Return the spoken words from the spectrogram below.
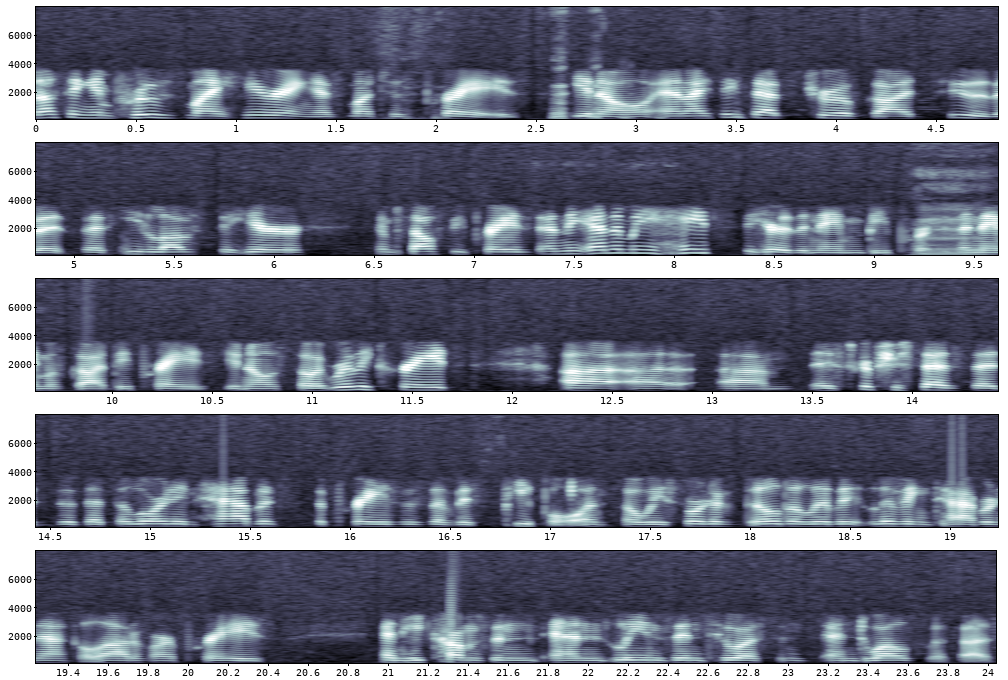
"Nothing improves my hearing as much as praise." You know, and I think that's true of God too. That that He loves to hear Himself be praised, and the enemy hates to hear the name be pra- the name of God be praised. You know, so it really creates uh, uh, um, the scripture says that that the Lord inhabits the praises of His people, and so we sort of build a living, living tabernacle out of our praise, and He comes and, and leans into us and, and dwells with us.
